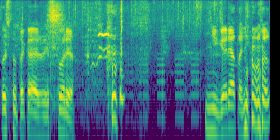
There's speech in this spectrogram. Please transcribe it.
точно такая же история. Не горят они у нас.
